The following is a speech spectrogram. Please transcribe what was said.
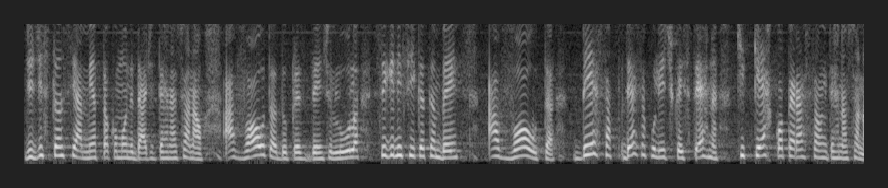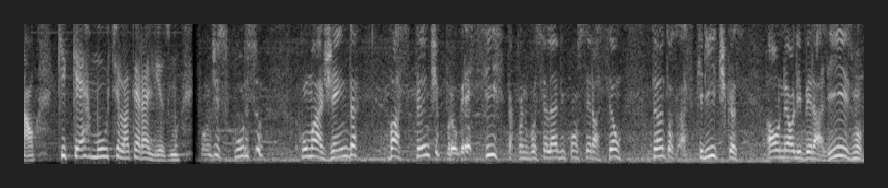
de distanciamento da comunidade internacional. A volta do presidente Lula significa também a volta dessa, dessa política externa que quer cooperação internacional, que quer multilateralismo. Foi um discurso com uma agenda bastante progressista, quando você leva em consideração tanto as, as críticas ao neoliberalismo,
